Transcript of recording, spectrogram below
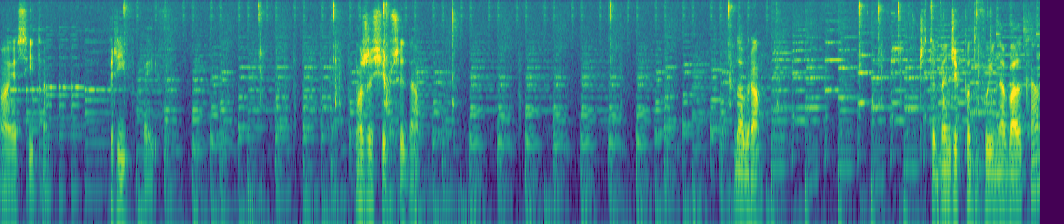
O, jest item. Revive. Może się przyda. Dobra. Czy to będzie podwójna walka?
